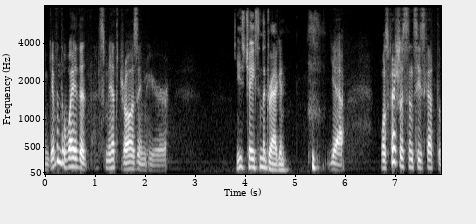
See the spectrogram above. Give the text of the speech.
And given the way that Smith draws him here, he's chasing the dragon. yeah, well, especially since he's got the,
